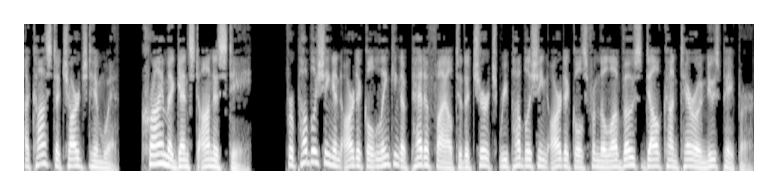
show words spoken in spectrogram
Acosta charged him with «crime against honesty» for publishing an article linking a pedophile to the church republishing articles from the La Voz del Cantero newspaper.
